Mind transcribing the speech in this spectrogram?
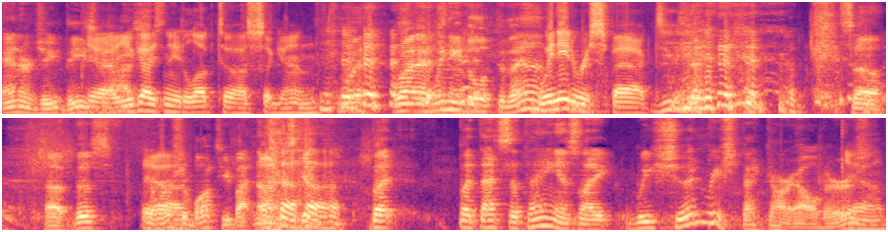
energy. These yeah. guys, You guys need to look to us again. well, and we need to look to them. We need respect. So uh, this commercial brought to you by no, I'm just kidding. but but that's the thing is like we should respect our elders, Yeah.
